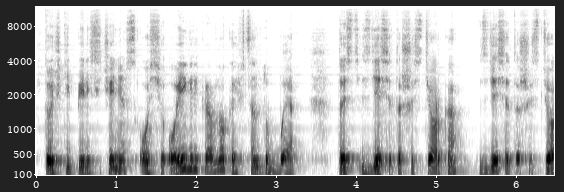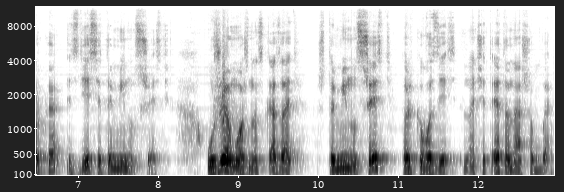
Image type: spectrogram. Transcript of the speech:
в точке пересечения с осью OY равно коэффициенту b. То есть здесь это шестерка, здесь это шестерка, здесь это минус 6. Уже можно сказать, что минус 6 только вот здесь. Значит, это наша b.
